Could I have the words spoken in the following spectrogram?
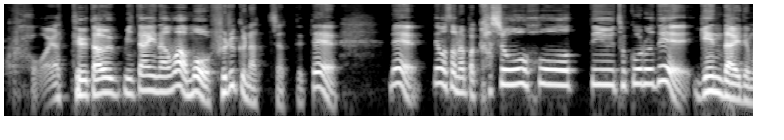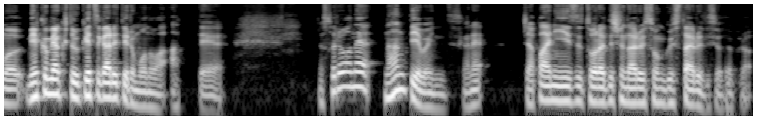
こうやって歌うみたいなのはもう古くなっちゃってて、で、でもそのやっぱ歌唱法っていうところで、現代でも脈々と受け継がれてるものはあって、それをね、なんて言えばいいんですかね。ジャパニーズトラディショナルソングスタイルですよ、だから。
